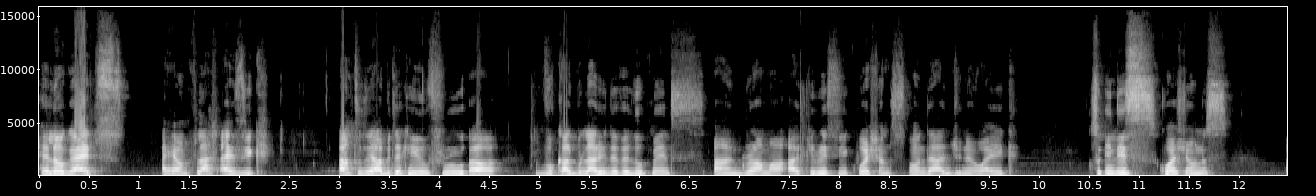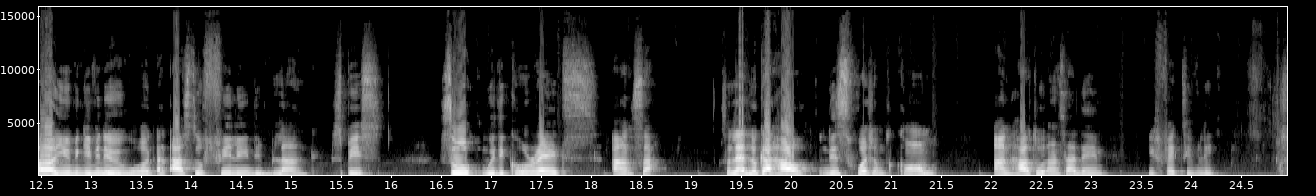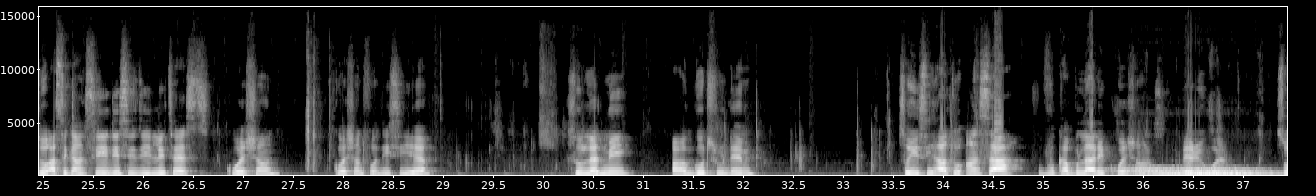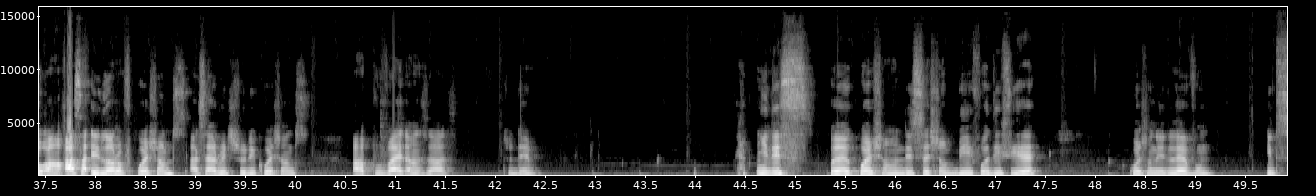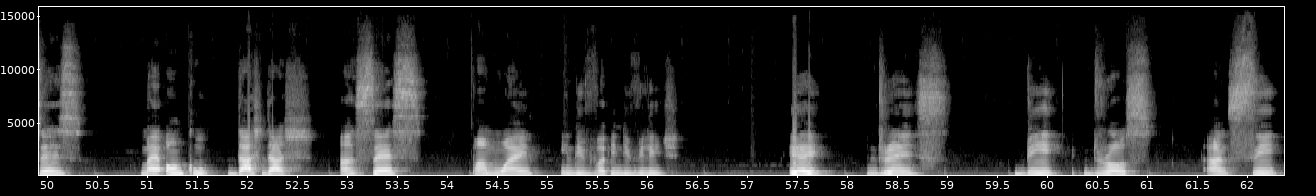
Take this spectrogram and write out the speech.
Hello guys, I am Flash Isaac and today I'll be taking you through uh, vocabulary developments and grammar accuracy questions under Junior WAEC. So in these questions, uh, you'll be given a word and asked to fill in the blank space. So with the correct answer. So let's look at how these questions come and how to answer them effectively. So as you can see, this is the latest question, question for this year. So let me uh, go through them. So you see how to answer vocabulary questions very well. So I'll answer a lot of questions. As I read through the questions, I'll provide answers to them. In this uh, question, this session B for this year, question 11, it says, my uncle dash dash and sells palm wine in the, in the village. A. Drains. B draws and C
